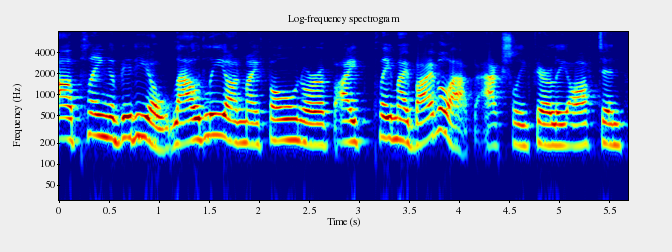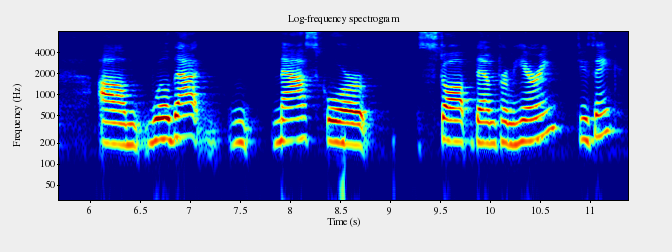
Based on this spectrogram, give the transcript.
uh, playing a video loudly on my phone, or if I play my Bible app actually fairly often, um, will that mask or stop them from hearing? Do you think?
